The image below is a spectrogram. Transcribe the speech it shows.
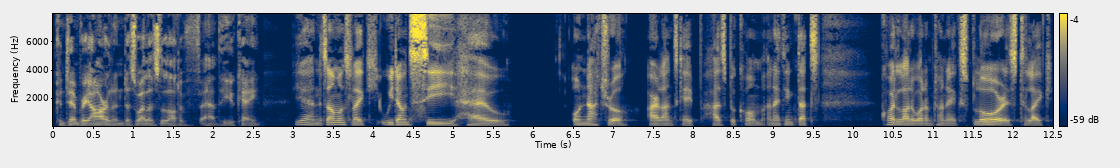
contemporary Ireland as well as a lot of uh, the UK. Yeah, and it's almost like we don't see how unnatural our landscape has become, and I think that's quite a lot of what I'm trying to explore is to like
